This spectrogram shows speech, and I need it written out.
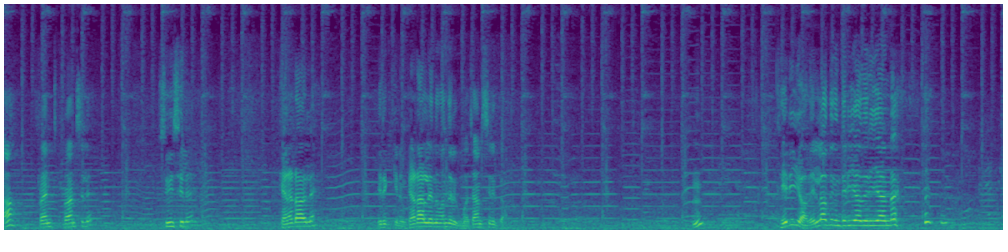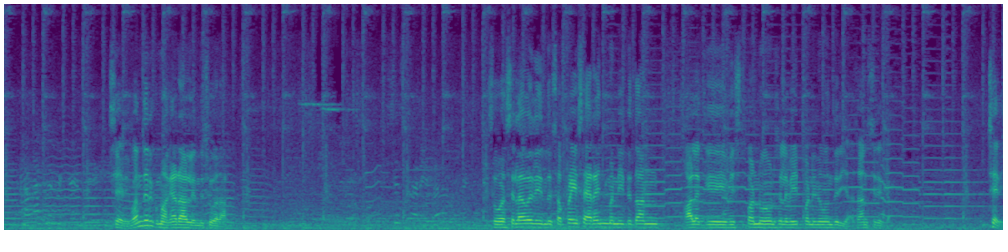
ஆ ஃப்ரான்ஸ் ஃப்ரான்ஸில் சுவிஸில் கனடாவில் இருக்கணும். கனடாவிலேருந்து வந்திருக்குமா? சான்ஸ் இருக்கா? ம்? அது எல்லாத்துக்கும் தெரியாது தெரியாண்ட சரி வந்திருக்குமா கனடாவிலேருந்து ஷுவரா ஸோ சில இந்த சர்ப்ரைஸ் அரேஞ்ச் பண்ணிட்டு தான் ஆளுக்கு விஷ் பண்ணுவோம்னு சில வெயிட் பண்ணிடுவோம் தெரியா சான்ஸ் இருக்கா சரி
